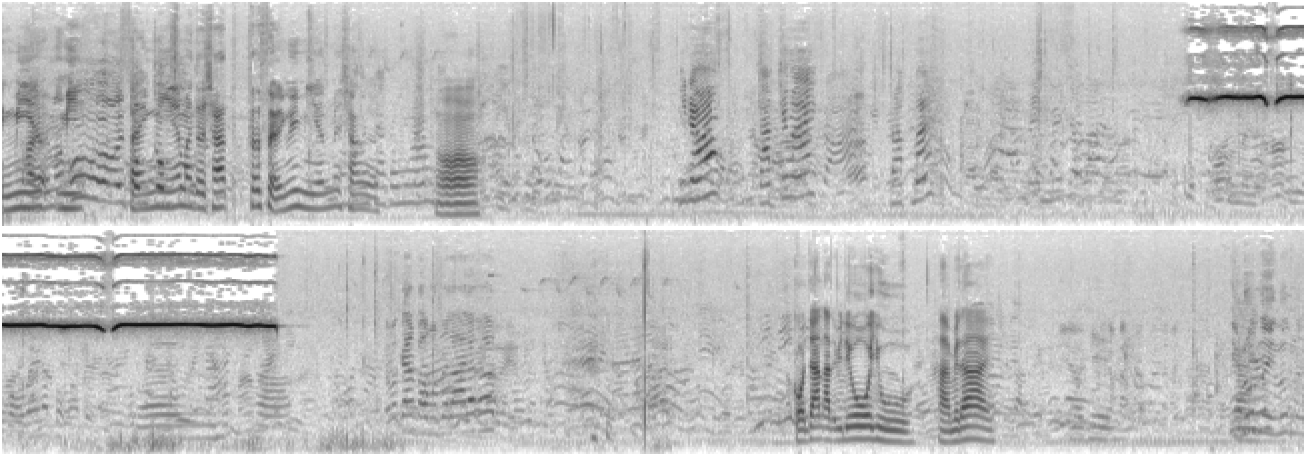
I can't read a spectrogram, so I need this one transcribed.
งมีอะมี แสงมีอะมันจะชัด ถ้าแสงไม่มีมันไม่ชัดเลยจากตรงนั้นอ๋อ พี่น้องกลับใช่ไหมกลับไหมกดจานอัดวิดีโออยู่ถ่ายไม่ได้อีกรูปหนึงอีกรูปหนึง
